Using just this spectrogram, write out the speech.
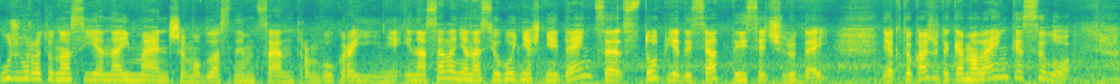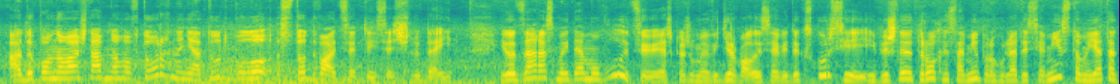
Ужгород у нас є найменшим обласним центром в Україні, і населення на сьогоднішній день це 150 тисяч людей. Як то кажуть, таке маленьке село. А до повномасштабного вторгнення тут було 120 тисяч людей. І от зараз ми йдемо вулицею. Я ж кажу, ми відірвалися від екскурсії і пішли трохи самі прогулятися містом. Я так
